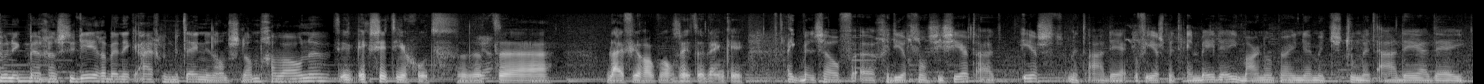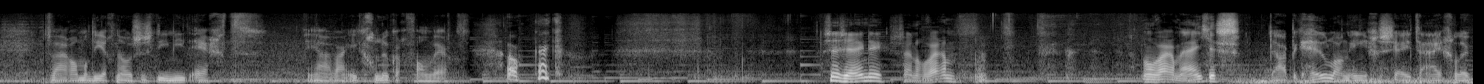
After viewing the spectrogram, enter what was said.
Toen ik ben gaan studeren ben ik eigenlijk meteen in Amsterdam gaan wonen. Ik, ik zit hier goed. Dat eh, blijf hier ook wel zitten, denk ik. Ik ben zelf eh, gediagnosticeerd uit eerst met AD, of eerst met MBD, minor brain damage, toen met ADHD. Het waren allemaal diagnoses die niet echt, ja, waar ik gelukkig van werd. Oh, kijk. Ze zijn er. Ze zijn nog warm. Nog warme eitjes. Daar heb ik heel lang in gezeten eigenlijk,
